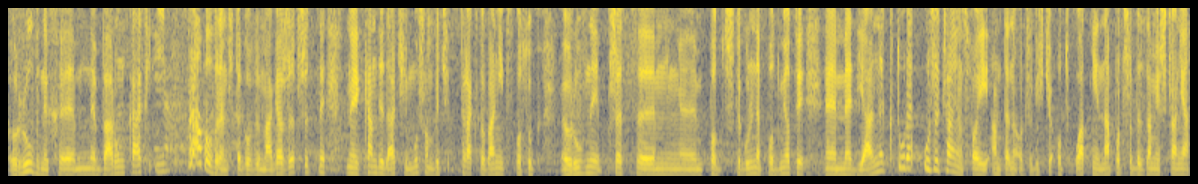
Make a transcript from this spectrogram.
równych e, warunkach i prawo wręcz tego wymaga, że wszyscy kandydaci muszą być traktowani w sposób równy przez poszczególne podmioty medialne, które użyczają swojej anteny oczywiście odpłatnie na potrzeby zamieszczania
